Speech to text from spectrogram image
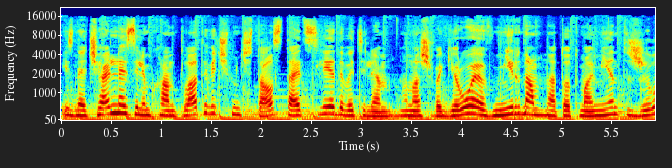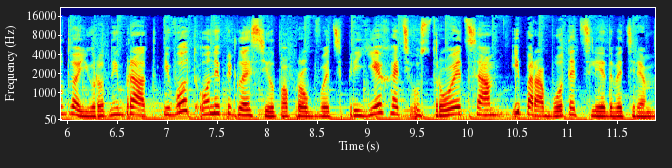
Изначально Зелимхан Платович мечтал стать следователем. У нашего героя в Мирном на тот момент жил двоюродный брат. И вот он и пригласил попробовать приехать, устроиться и поработать следователем.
